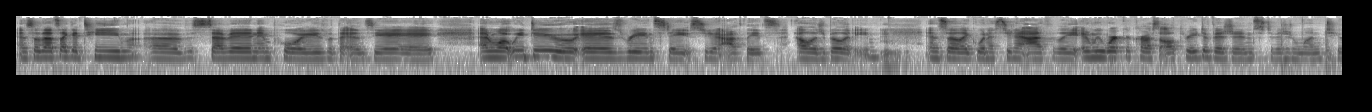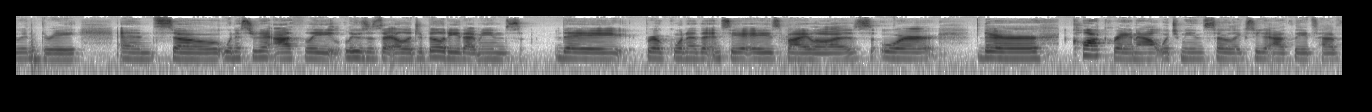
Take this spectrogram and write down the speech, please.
And so that's like a team of seven employees with the NCAA. And what we do is reinstate student athletes' eligibility. Mm-hmm. And so, like, when a student athlete, and we work across all three divisions Division one, two, and three. And so, when a student athlete loses their eligibility, that means they broke one of the NCAA's bylaws or their clock ran out, which means so like student athletes have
